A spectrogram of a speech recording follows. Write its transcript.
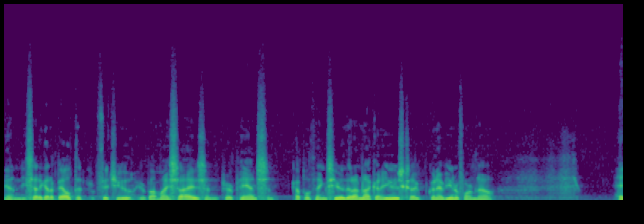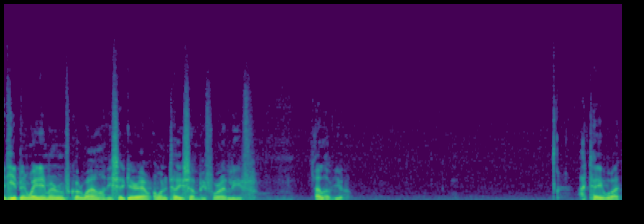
and he said, I got a belt that fits you. You're about my size and a pair of pants and couple of things here that I'm not going to use because I'm going to have uniform now. And he had been waiting in my room for quite a while. And he said, Gary, I, I want to tell you something before I leave. I love you. I tell you what,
